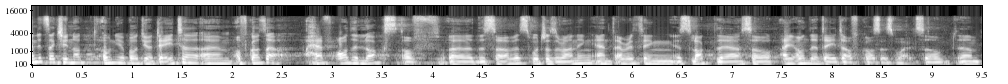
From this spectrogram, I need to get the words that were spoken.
And it's actually not only about your data. Um, of course, I have all the logs of uh, the service which is running and everything is logged there. So I own that data, of course, as well. So um,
